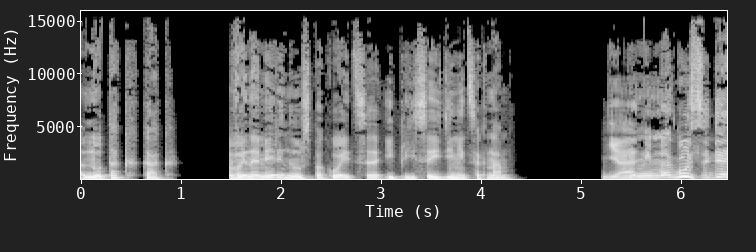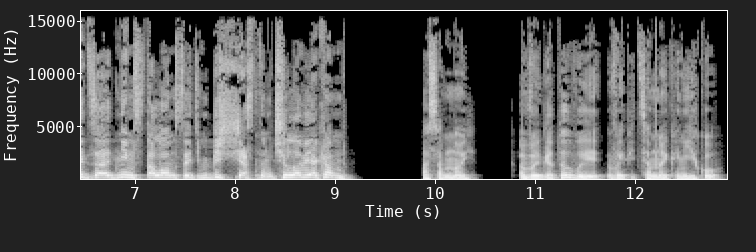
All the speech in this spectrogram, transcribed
Ну так как? Вы намерены успокоиться и присоединиться к нам? «Я не могу сидеть за одним столом с этим бесчестным человеком!» «А со мной? Вы готовы выпить со мной коньяку?»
